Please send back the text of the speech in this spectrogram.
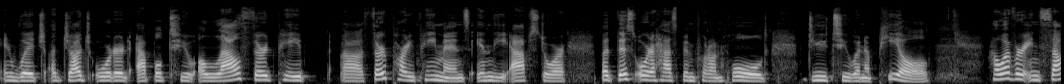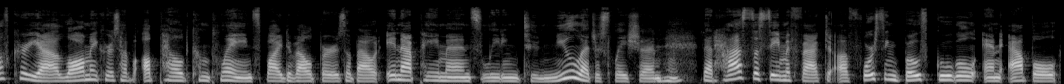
in which a judge ordered Apple to allow third pay uh, third party payments in the App Store, but this order has been put on hold due to an appeal. However, in South Korea, lawmakers have upheld complaints by developers about in app payments, leading to new legislation mm-hmm. that has the same effect of forcing both Google and Apple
